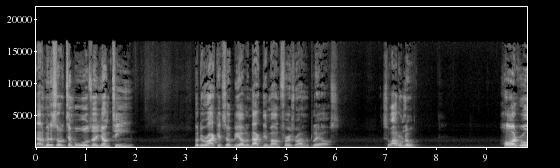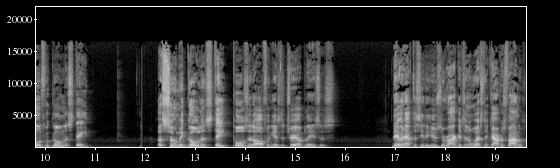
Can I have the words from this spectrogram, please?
Now the Minnesota Timberwolves are a young team, but the Rockets will be able to knock them out in the first round of the playoffs. So I don't know. Hard road for Golden State. Assuming Golden State pulls it off against the Trailblazers, they would have to see the Houston Rockets in the Western Conference Finals.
